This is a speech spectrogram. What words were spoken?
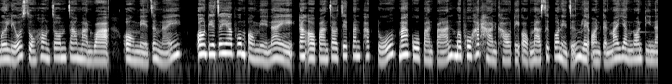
เมือเหลียวสงห้องจอมเจ้ามานว่าอ่องเมจึงไหน อองเตียจยาพุ่มอองเมในตั้งเอาปานเจ้าเจ็ดปันพักตูมากูปานปานเมื่อผู้ฮัดหานเขาเตออกนาซึกป้อเนจึงเลยอ่อนกันมาอย่างนอนตีใน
